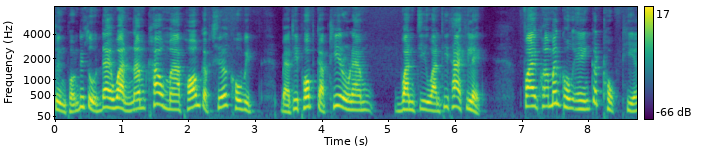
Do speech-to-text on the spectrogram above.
ซึ่งผลพิสูจน์ได้ว่านำเข้ามาพร้อมกับเชื้อโควิด แบบที่พบกับที่โรงแรมวันจีวันที่ท่าขี้เหล็ก ฝ่ายความมั่นคงเองก็ถกเถียง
